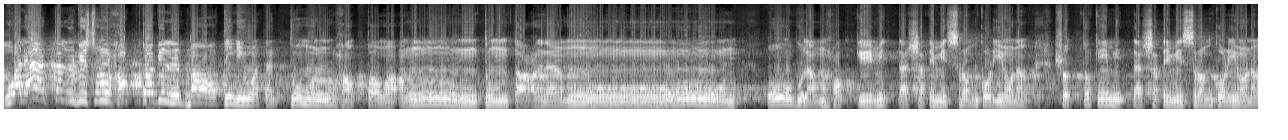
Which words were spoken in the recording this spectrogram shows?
ولا تلبسوا الحق بالباطل وتكتموا الحق وأنتم تعلمون. ও গোলাম হককে মিথ্যার সাথে মিশ্রণ করিও না, সত্যকে মিথ্যার সাথে মিশ্রণ করিও না।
